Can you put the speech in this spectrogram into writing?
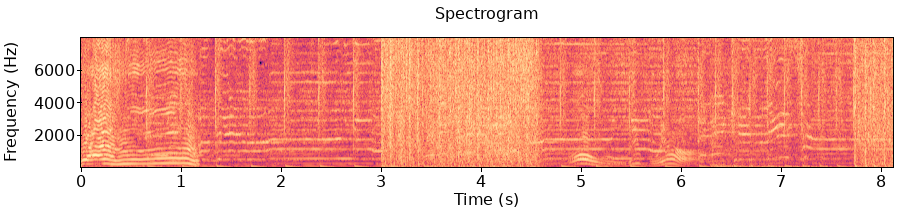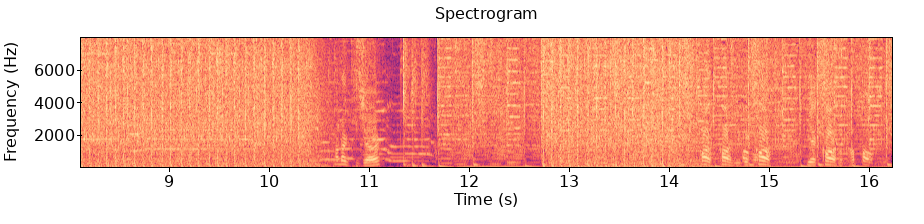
와, 우. 와우, 이게 뭐야? 하나 기절. 컷, 컷, 이거 컷. 뒤에 컷. 갔다 올게.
